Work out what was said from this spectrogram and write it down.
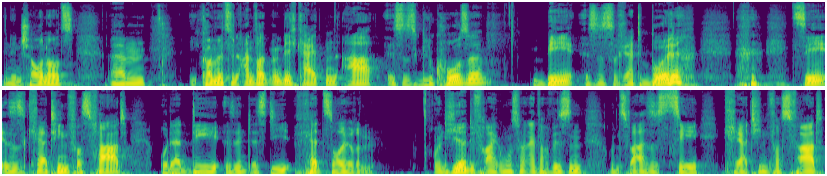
in den Show Notes. Ähm, kommen wir zu den Antwortmöglichkeiten. A ist es Glucose, B ist es Red Bull, C ist es Kreatinphosphat oder D sind es die Fettsäuren. Und hier die Frage muss man einfach wissen, und zwar ist es C, Kreatinphosphat.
